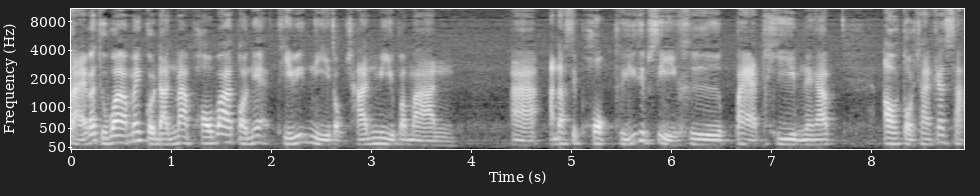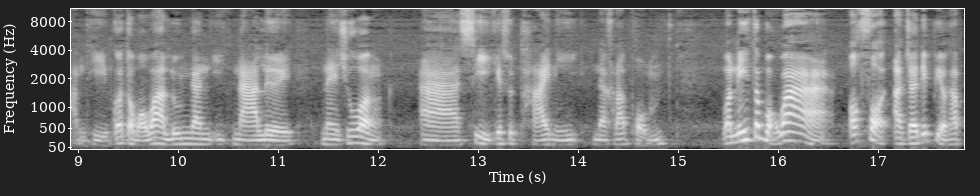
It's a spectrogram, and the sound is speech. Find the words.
แต่ก็ถือว่าไม่กดดันมากเพราะว่าตอนนี้ทีมวิ่งหนีตกชั้นมีอยู่ประมาณอ่าอันดับ 16 ถึง 24 คือ 8 ทีมนะครับ เอาตกชั้นแค่ 3 ทีม ก็ต้องบอกว่าลุ้นกันอีกนานเลยในช่วงอ่า4เกมสุดท้ายนี้นะครับผม วันนี้ต้องบอกว่าออกฟอร์ดอาจจะได้เปรียบครับ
